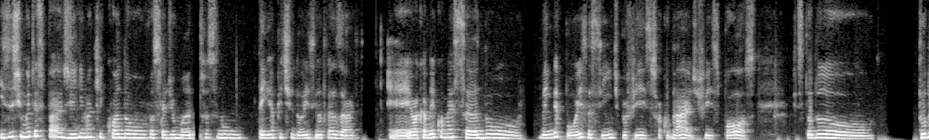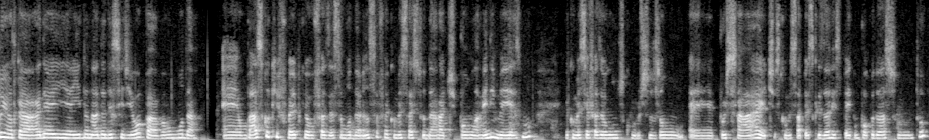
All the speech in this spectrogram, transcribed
existe muito esse paradigma que quando você é de humanas, você não tem aptidões em outras áreas. É, eu acabei começando bem depois, assim, tipo, eu fiz faculdade, fiz pós, fiz tudo, tudo em outra área e aí do nada eu decidi, opa, vamos mudar. É, o básico que foi, porque eu vou fazer essa mudança, foi começar a estudar, tipo, online mesmo. Eu comecei a fazer alguns cursos um, é, por sites, começar a pesquisar a respeito um pouco do assunto.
